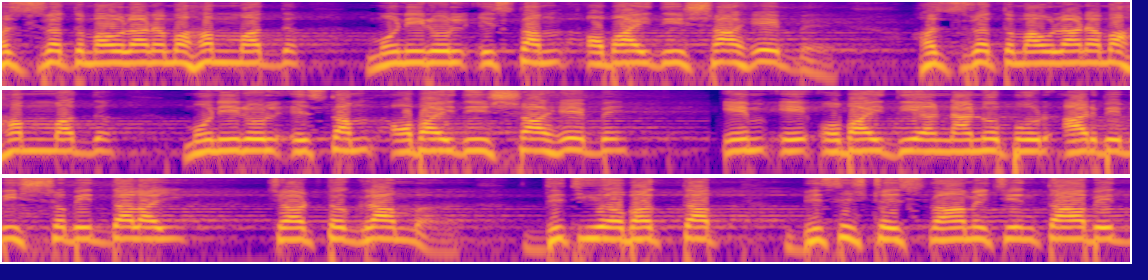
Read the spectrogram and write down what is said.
হজরত মাওলানা মোহাম্মদ মনিরুল ইসলাম অবাইদি সাহেব হজরত মাওলানা মোহাম্মদ মনিরুল ইসলাম অবাইদি সাহেব এম এ ওবাইদিয়া নানুপুর আরবি বিশ্ববিদ্যালয়, চট্টগ্রাম। দ্বিতীয় বক্তা, বিশিষ্ট ইসলামী চিন্তাবিদ,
